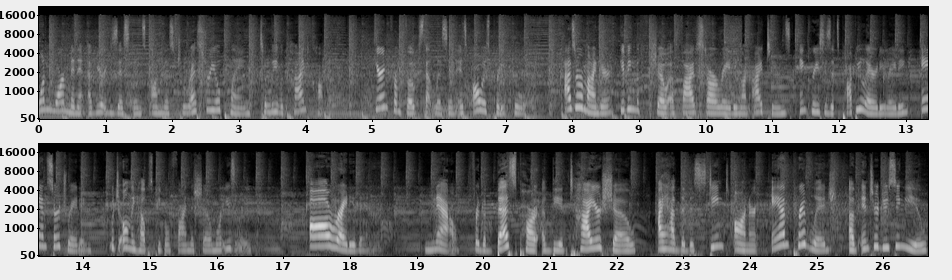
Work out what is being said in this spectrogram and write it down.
one more minute of your existence on this terrestrial plane to leave a kind comment. Hearing from folks that listen is always pretty cool. As a reminder, giving the show a five star rating on iTunes increases its popularity rating and search rating, which only helps people find the show more easily. Alrighty then. Now, for the best part of the entire show, I have the distinct honor and privilege of introducing you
